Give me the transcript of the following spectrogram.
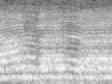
Advent.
